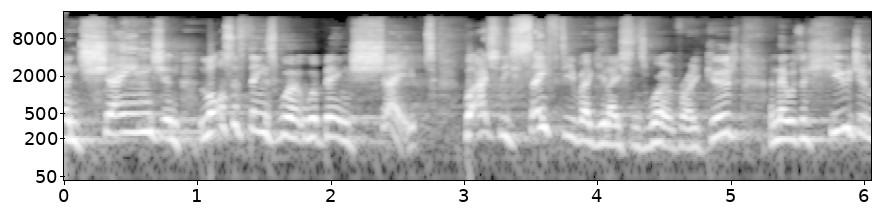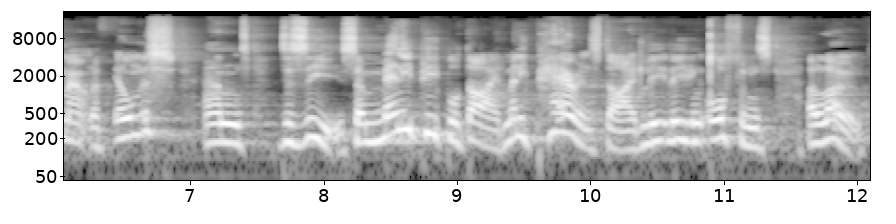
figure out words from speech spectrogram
and change, and lots of things were, were being shaped, but actually, safety regulations weren't very good, and there was a huge amount of illness and disease. So many people died, many parents died, leaving orphans alone.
